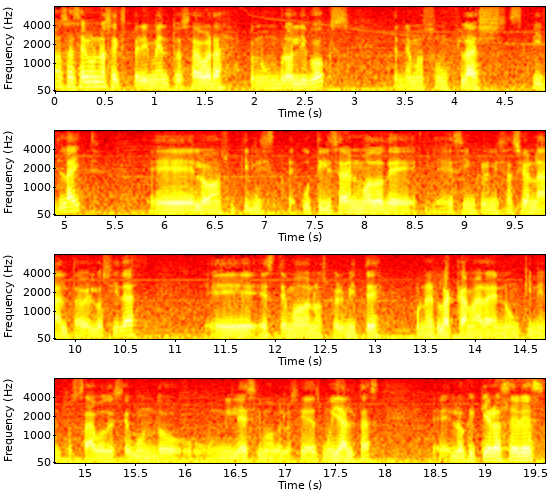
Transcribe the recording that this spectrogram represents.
Vamos a hacer unos experimentos ahora con un Broly Box. Tenemos un flash speedlight. Eh, lo vamos a utilizar en modo de, sincronización a alta velocidad. Eh, este modo nos permite poner la cámara en un 500 de segundo o un milésimo, velocidades muy altas. Eh, lo que quiero hacer es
